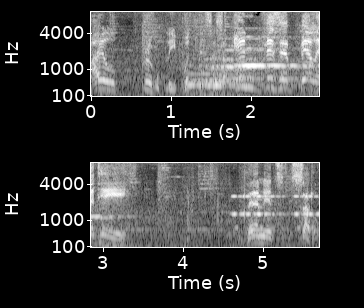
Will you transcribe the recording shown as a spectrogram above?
I'll prudently put this aside. Invisibility! Then it's settled.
